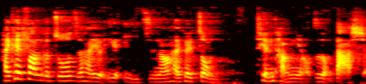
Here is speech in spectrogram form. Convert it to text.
还可以放一个桌子，还有一个椅子，然后还可以种天堂鸟这种大小。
